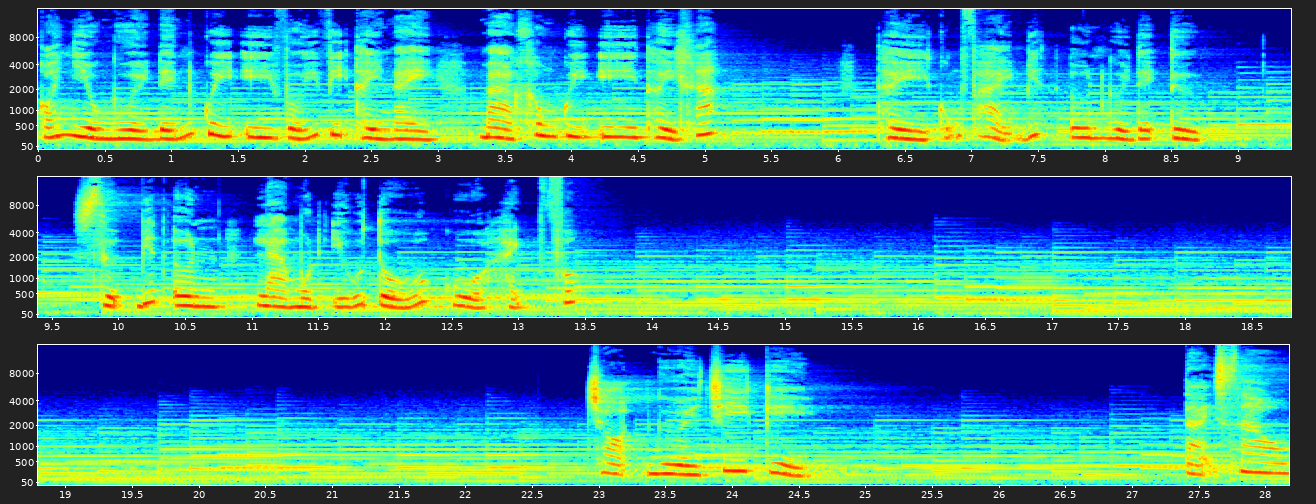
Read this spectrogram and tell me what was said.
có nhiều người đến quy y với vị thầy này mà không quy y thầy khác? Thầy cũng phải biết ơn người đệ tử. Sự biết ơn là một yếu tố của hạnh phúc. Chọn người chi kỷ. Tại sao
